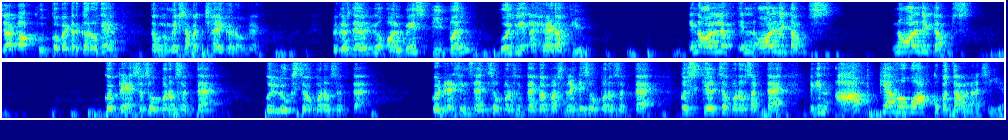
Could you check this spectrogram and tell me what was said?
जब आप खुद को बेटर करोगे, तब हमेशा आप अच्छा ही करोगे। Because there will be always people who will be ahead of you in all in all the terms in all the terms कोई पैसे से ऊपर हो सकता है, कोई लुक से ऊपर हो सकता है, कोई ड्रेसिंग सेंस से ऊपर हो सकता है, कोई पर्सनैलिटी से ऊपर हो सकता है, कोई स्किल से ऊपर हो सकता है। लेकिन आप क्या हो वो आपको पता होना चाहिए।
